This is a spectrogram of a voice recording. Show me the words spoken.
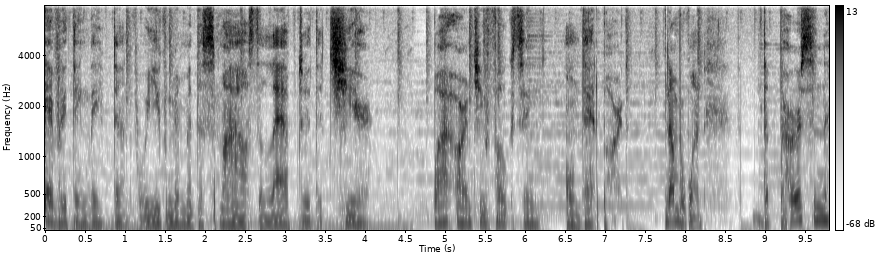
everything they've done for you. You can remember the smiles, the laughter, the cheer. Why aren't you focusing on that part? Number one, the person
